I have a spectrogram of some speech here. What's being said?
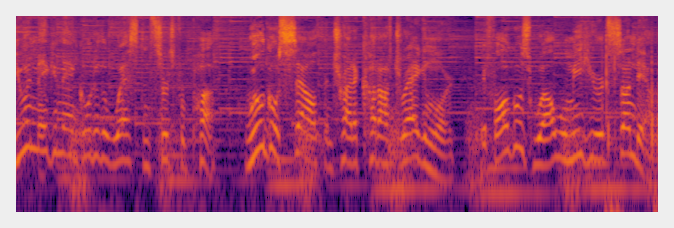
you and Mega Man go to the west and search for Puff. We'll go south and try to cut off Dragon Lord. If all goes well, we'll meet here at sundown.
